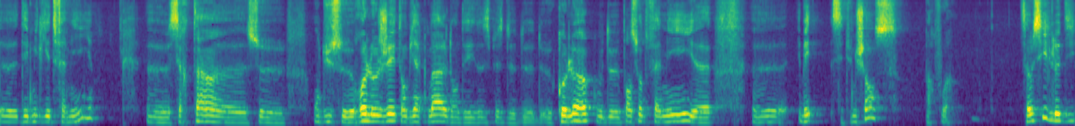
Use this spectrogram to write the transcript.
euh, des milliers de familles. Euh, certains se, ont dû se reloger tant bien que mal dans des, espèces de, colloques ou de pensions de famille. mais c'est une chance, parfois. Ça aussi, il le dit.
